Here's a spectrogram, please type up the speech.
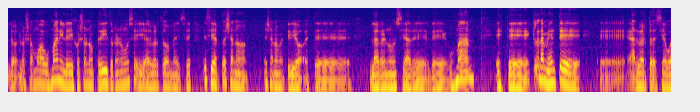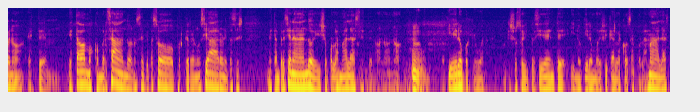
lo, llamó a Guzmán y le dijo yo no pedí tu renuncia y Alberto me dice, es cierto, ella no, ella no me pidió este, la renuncia de, Guzmán. Este, claramente eh, Alberto decía, bueno, este, estábamos conversando, no sé qué pasó, por qué renunciaron, entonces me están presionando y yo por las malas, este, no, no, no, no, hmm. quiero porque, bueno, porque yo soy el presidente y no quiero modificar las cosas por las malas.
